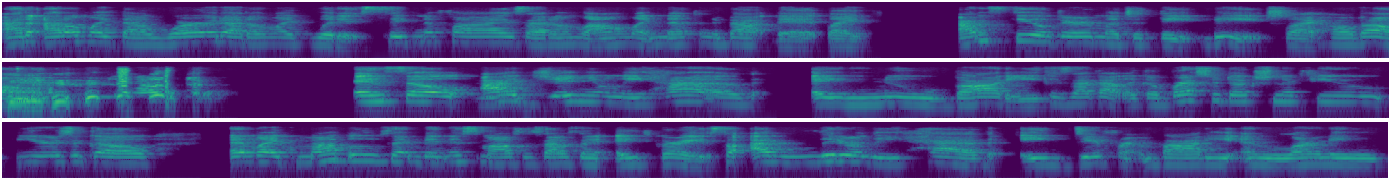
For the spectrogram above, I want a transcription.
I, I don't like that word. I don't like what it signifies. I don't, I don't like nothing about that. Like, I'm still very much a thick bitch. Like, hold on. you know? And so I genuinely have a new body because I got like a breast reduction a few years ago. And like my boobs ain't been this small since I was in eighth grade. So I literally have a different body and learning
